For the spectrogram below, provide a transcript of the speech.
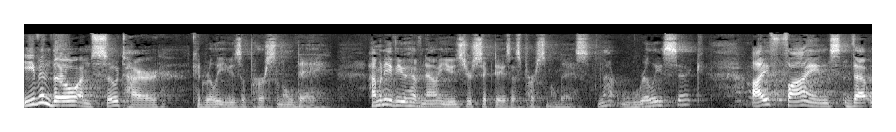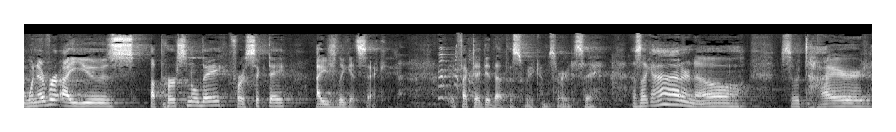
Even though I'm so tired, could really use a personal day. How many of you have now used your sick days as personal days? Not really sick, I find that whenever I use a personal day for a sick day, I usually get sick. In fact, I did that this week, I'm sorry to say. I was like, I don't know, so tired.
